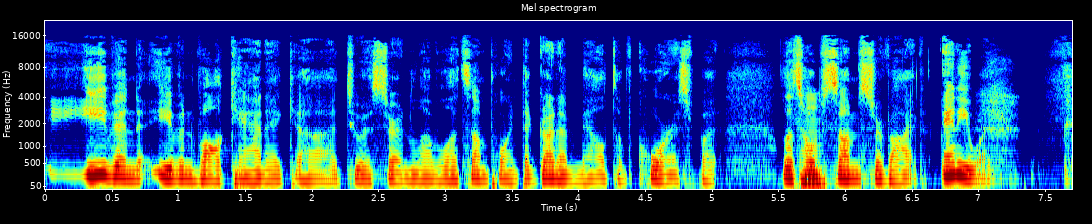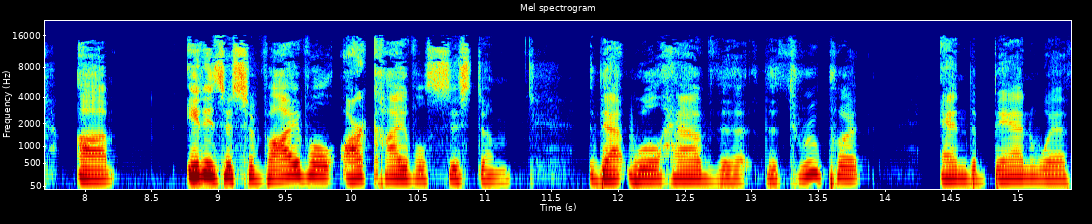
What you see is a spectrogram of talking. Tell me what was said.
even even volcanic uh, to a certain level. At some point, they're going to melt, of course, but let's hope some survive. Anyway, um, it is a survival archival system that will have the, the throughput and the bandwidth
